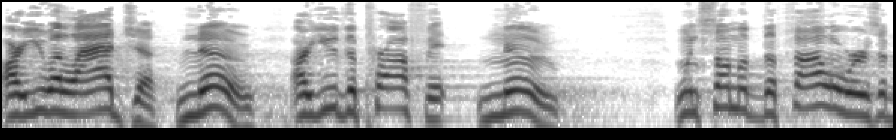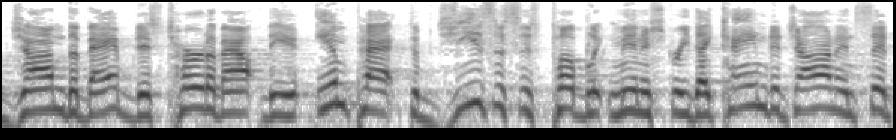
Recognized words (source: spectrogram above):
Are you Elijah? No. Are you the prophet? No. When some of the followers of John the Baptist heard about the impact of Jesus' public ministry, they came to John and said,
